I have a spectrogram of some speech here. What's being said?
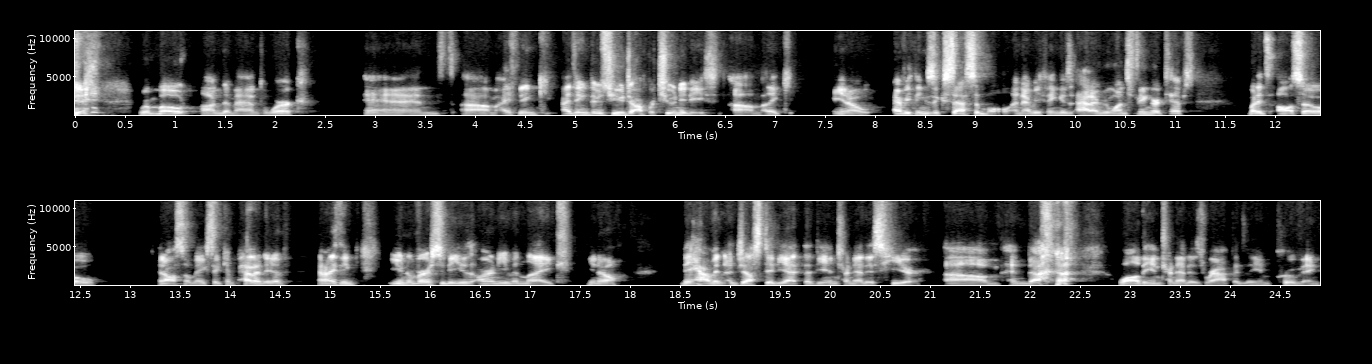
Remote on-demand work, and um, I think I think there's huge opportunities. Um, like you know, everything's accessible and everything is at everyone's fingertips, but it's also it also makes it competitive. And I think universities aren't even like you know they haven't adjusted yet that the internet is here, um, and uh, while the internet is rapidly improving.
